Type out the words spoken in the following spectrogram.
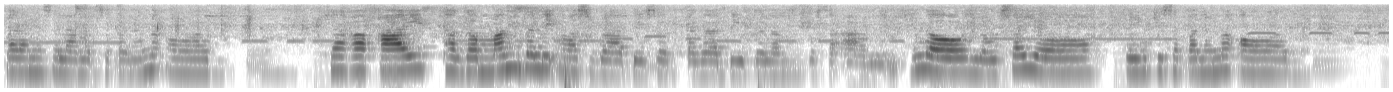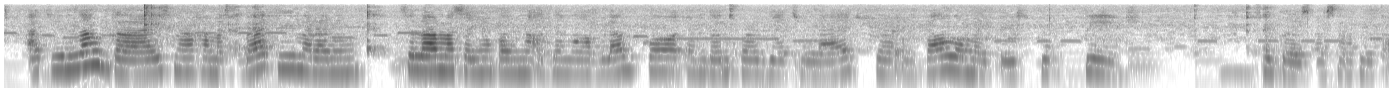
Maraming salamat sa panonood. Tsaka kay taga Mandali Masbate. So taga dito lang po sa amin. Hello. Hello sa iyo. Thank you sa panonood. At yun lang guys, mga kamasbati, maraming salamat sa inyong panonood ng mga vlog ko and don't forget to like, share, and follow my Facebook page. So guys, ang sarap nito.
